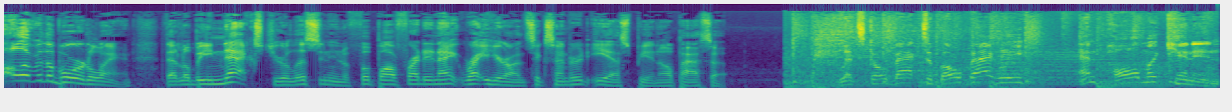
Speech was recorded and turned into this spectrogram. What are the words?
all over the borderland. That'll be next. You're listening to Football Friday Night right here on 600 ESPN El Paso. Let's go back to Bo Bagley and Paul McKinnon.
